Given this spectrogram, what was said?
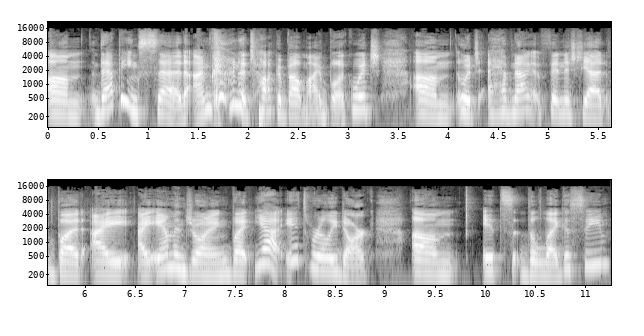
Um that being said i'm going to talk about my book which um which i have not finished yet but i i am enjoying but yeah it's really dark. Um it's the legacy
